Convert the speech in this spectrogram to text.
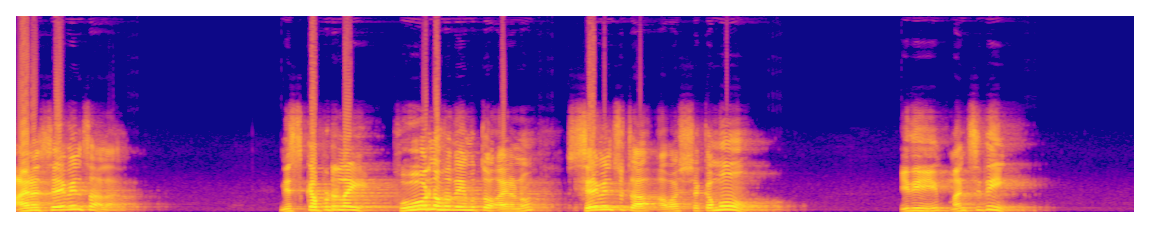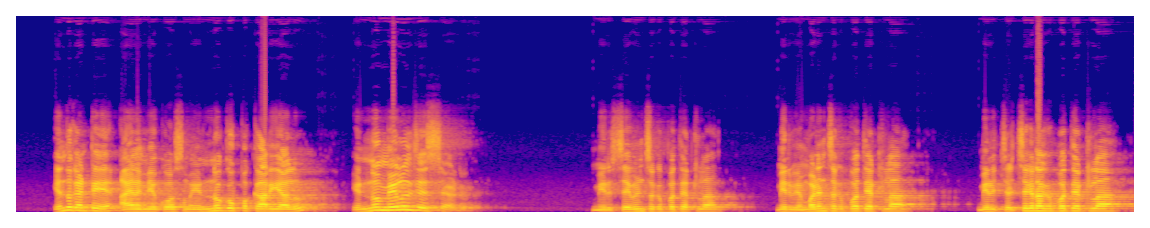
ఆయన సేవించాలా? నిష్కపటులై పూర్ణ హృదయముతో ఆయనను సేవించుట ఆవశ్యకము ఇది మంచిది. ఎందుకంటే ఆయన మీకోసం ఎన్నో గొప్ప కార్యాలు ఎన్నో మేలులు చేశాడు. మీరు సేవించకపోతే ఎట్లా? మీరు వెంబడించకపోతే ఎట్లా? మీరు చర్చకు రాకపోతే ఎట్లా?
